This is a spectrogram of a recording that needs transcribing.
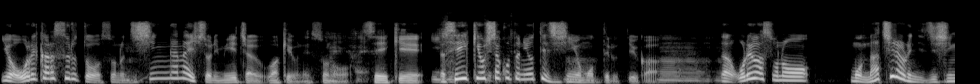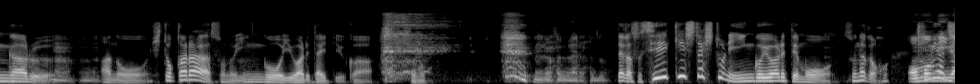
要は俺からすると、そのうん自信がない人に見えちゃうわけよね、そのはいはい整形。い整形をしたことによって自信を持ってるっていうか。うんうんうんだから俺はその、もうナチュラルに自信がある、うんうんあの、人からその隠語を言われたいっていうか、その、なるほど、なるほど。だからそう整形した人に隠語言われても、そのなんか重みが、自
